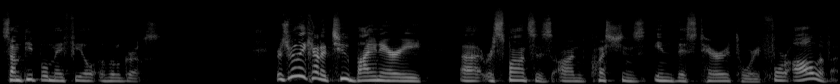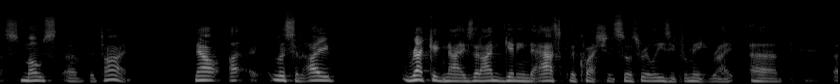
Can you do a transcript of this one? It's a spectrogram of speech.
some people may feel a little gross. There's really kind of two binary uh, responses on questions in this territory for all of us most of the time. Now, I, listen, I recognize that I'm getting to ask the questions, so it's real easy for me, right? Uh, uh,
